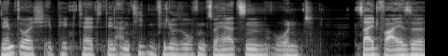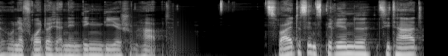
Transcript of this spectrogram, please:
nehmt euch Epiktet, den antiken Philosophen, zu Herzen und seid weise und erfreut euch an den Dingen, die ihr schon habt. Zweites inspirierende Zitat.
